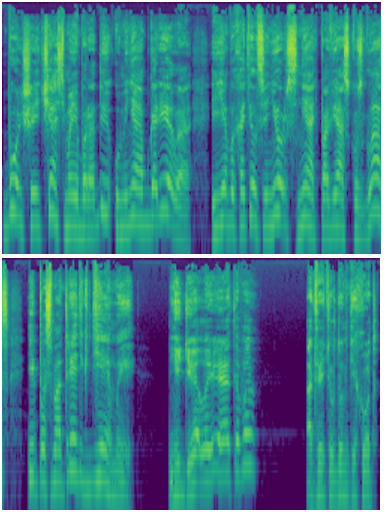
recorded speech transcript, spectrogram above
большая часть моей бороды у меня обгорела, и я бы хотел, сеньор, снять повязку с глаз и посмотреть, где мы». «Не делай этого», — ответил Дон Кихот,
